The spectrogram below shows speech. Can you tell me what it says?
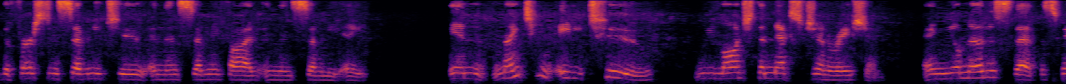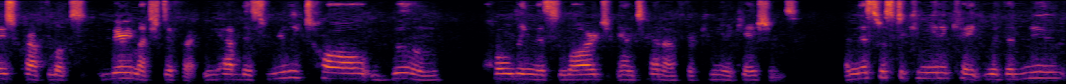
the first in 72, and then 75, and then 78. In 1982, we launched the next generation. And you'll notice that the spacecraft looks very much different. We have this really tall boom holding this large antenna for communications. And this was to communicate with the new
